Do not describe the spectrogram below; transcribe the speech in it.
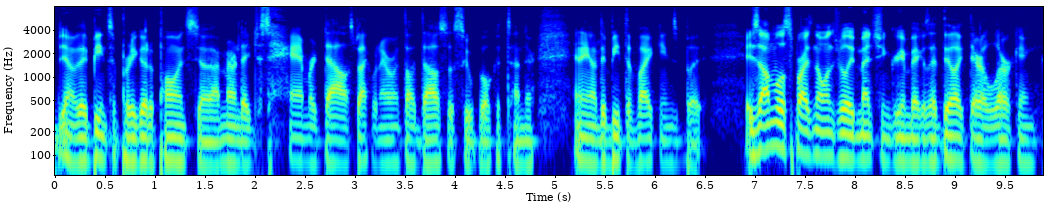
you know, they've beaten some pretty good opponents. You know, I remember they just hammered Dallas back when everyone thought Dallas was a Super Bowl contender. And, you know, they beat the Vikings. But it's, I'm a little surprised no one's really mentioned Green Bay because I feel like they're lurking.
